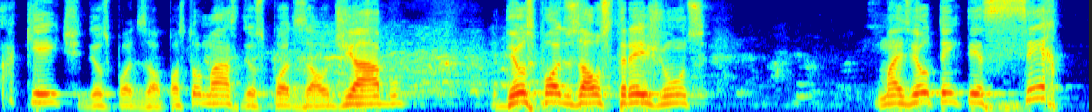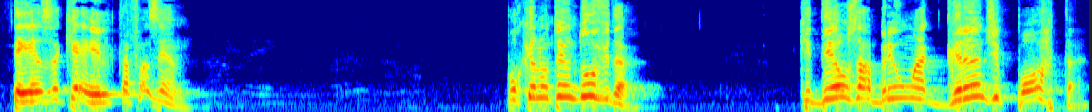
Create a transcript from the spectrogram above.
a Kate, Deus pode usar o pastor Márcio, Deus pode usar o diabo, Deus pode usar os três juntos. Mas eu tenho que ter certeza que é Ele que está fazendo. Porque eu não tenho dúvida que Deus abriu uma grande porta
